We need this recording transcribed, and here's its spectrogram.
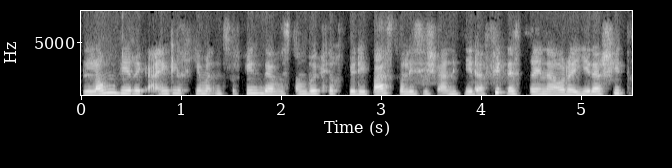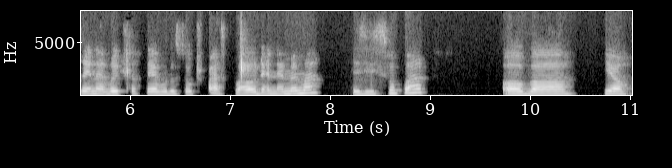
langwierig eigentlich jemanden zu finden, der was dann wirklich für die passt, weil es ist ja nicht jeder Fitnesstrainer oder jeder Skitrainer wirklich der, wo du sagst, passt, wow, den nehmen wir, das ist super. Aber ja,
